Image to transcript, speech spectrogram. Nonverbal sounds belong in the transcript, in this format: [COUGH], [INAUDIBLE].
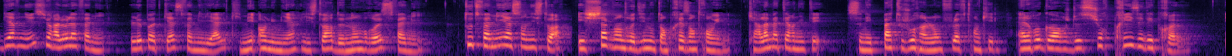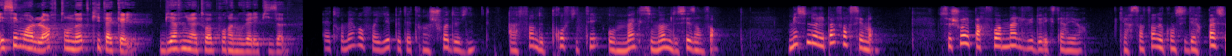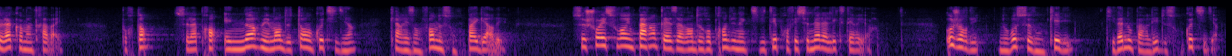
Bienvenue sur Allo la famille, le podcast familial qui met en lumière l'histoire de nombreuses familles. Toute famille a son histoire et chaque vendredi nous t'en présenterons une. Car la maternité, ce n'est pas toujours un long fleuve tranquille. Elle regorge de surprises et d'épreuves. Et c'est moi Laure, ton hôte, qui t'accueille. Bienvenue à toi pour un nouvel épisode. Être mère au foyer peut être un choix de vie afin de profiter au maximum de ses enfants. Mais ce ne l'est pas forcément. Ce choix est parfois mal vu de l'extérieur, car certains ne considèrent pas cela comme un travail. Pourtant, cela prend énormément de temps au quotidien, car les enfants ne sont pas gardés. Ce choix est souvent une parenthèse avant de reprendre une activité professionnelle à l'extérieur. Aujourd'hui, nous recevons Kelly, qui va nous parler de son quotidien.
